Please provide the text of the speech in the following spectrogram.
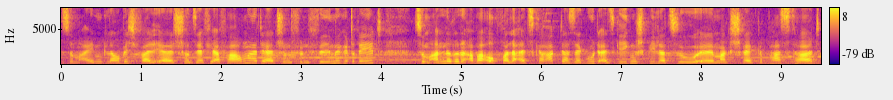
Zum einen glaube ich, weil er schon sehr viel Erfahrung hat. Er hat schon fünf Filme gedreht. Zum anderen aber auch, weil er als Charakter sehr gut als Gegenspieler zu äh, Max Schreck gepasst hat.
